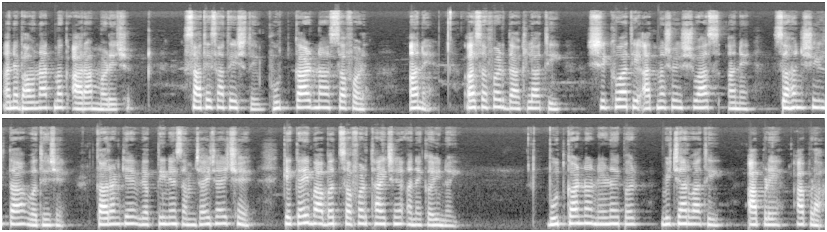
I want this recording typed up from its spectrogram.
અને ભાવનાત્મક આરામ મળે છે. સાથે સાથે જ તે ભૂતકાળના સફળ અને અસફળ દાખલાથી શીખવાથી આત્મવિશ્વાસ અને સહનશીલતા વધે છે, કારણ કે વ્યક્તિને સમજાઈ જાય છે કે કઈ બાબત સફળ થાય છે અને કઈ નહીં. ભૂતકાળના નિર્ણય પર વિચારવાથી આપણે આપણા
